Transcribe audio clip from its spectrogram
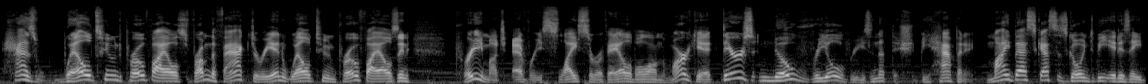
has well-tuned profiles from the factory and well-tuned profiles in pretty much every slicer available on the market, there's no real reason that this should be happening. My best guess is going to be it is a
